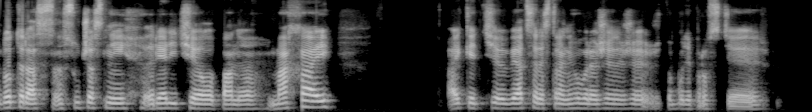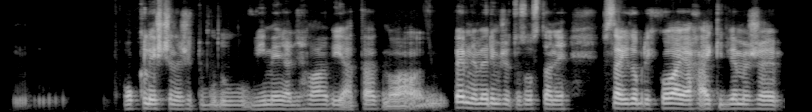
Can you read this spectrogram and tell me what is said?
doteraz súčasný riaditeľ pán Machaj, aj keď viaceré strany hovoria, že, že, že to bude proste oklieštené, že tu budú vymieňať hlavy a tak, no ale pevne verím, že to zostane v starých dobrých kolajach, aj keď vieme, že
